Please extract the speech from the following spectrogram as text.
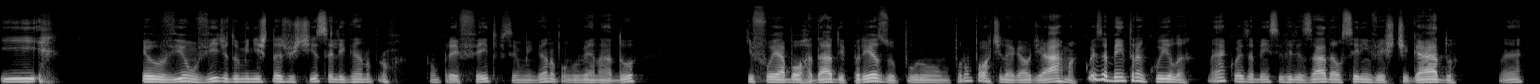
E eu vi um vídeo do ministro da Justiça ligando para um prefeito, se não me engano, para um governador, que foi abordado e preso por um, por um porte legal de arma. Coisa bem tranquila, né? Coisa bem civilizada ao ser investigado né?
